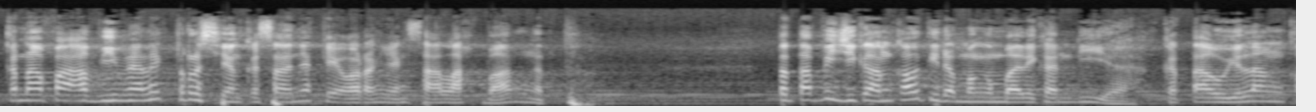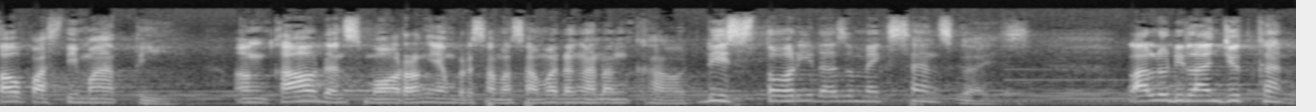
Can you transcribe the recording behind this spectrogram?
Kenapa Abimelek terus yang kesannya kayak orang yang salah banget? Tetapi jika engkau tidak mengembalikan dia, ketahuilah engkau pasti mati. Engkau dan semua orang yang bersama-sama dengan engkau. This story doesn't make sense guys. Lalu dilanjutkan.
